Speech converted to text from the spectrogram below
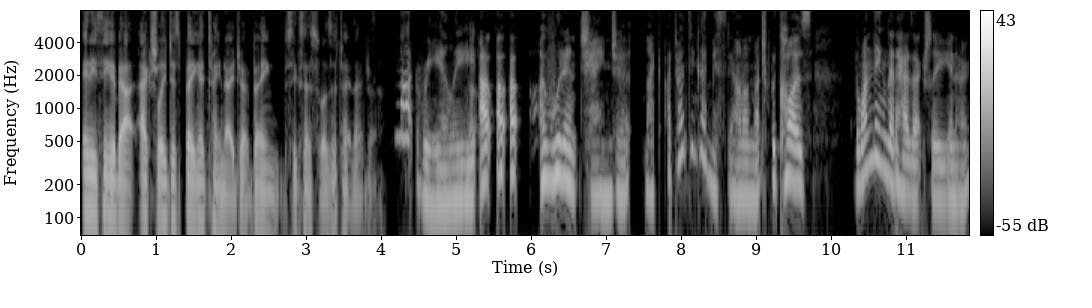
anything about actually just being a teenager, being successful as a teenager? Not really. I, I, I, I wouldn't change it. Like, I don't think I missed out on much because the one thing that has actually, you know,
